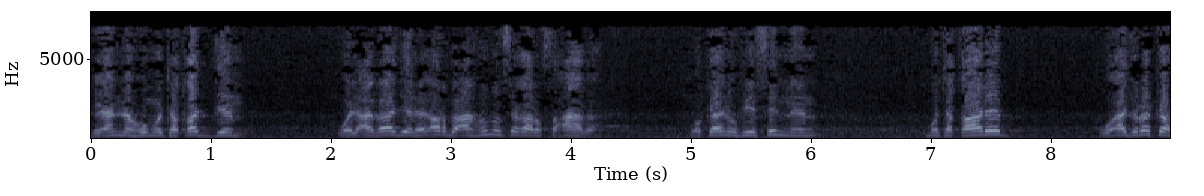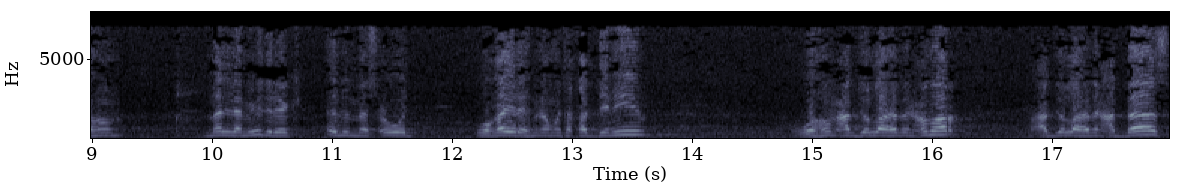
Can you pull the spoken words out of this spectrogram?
لأنه متقدم والعبادلة الأربعة هم من صغار الصحابة وكانوا في سن متقارب وأدركهم من لم يدرك ابن مسعود وغيره من المتقدمين وهم عبد الله بن عمر وعبد الله بن عباس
